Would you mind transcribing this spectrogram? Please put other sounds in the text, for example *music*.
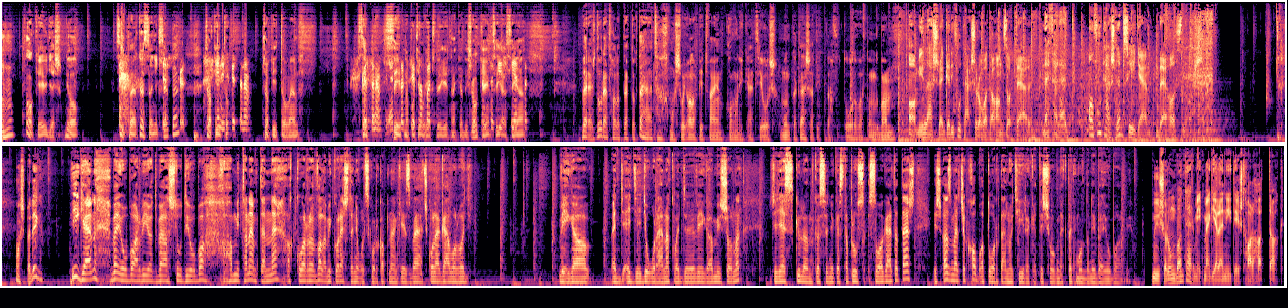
Uh-huh. Oké, okay, ügyes. Jó. Szuper, köszönjük ügyes. szépen. Csak Én így, is köszönöm. Csak így tovább. Szép, köszönöm szépen. Szép napot, szép jó napot. hétvégét neked is. Oké, okay, szia, szia. Veres Dórát hallottátok, tehát a Mosoly Alapítvány kommunikációs munkatársát itt a futórovatunkban. A Millás reggeli futás rovata hangzott el. Ne feledd, a futás nem szégyen, de hasznos. Most pedig igen, Bejó Barbi jött be a stúdióba. Ha mit ha nem tenne, akkor valamikor este nyolckor kapnánk kézbe Ács kollégával, hogy vége a, egy, egy, egy órának, vagy vége a műsornak. Úgyhogy ezt külön köszönjük ezt a plusz szolgáltatást, és az már csak hab a tortán, hogy híreket is fog nektek mondani Bejó Barbi. Műsorunkban termék megjelenítést hallhattak.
